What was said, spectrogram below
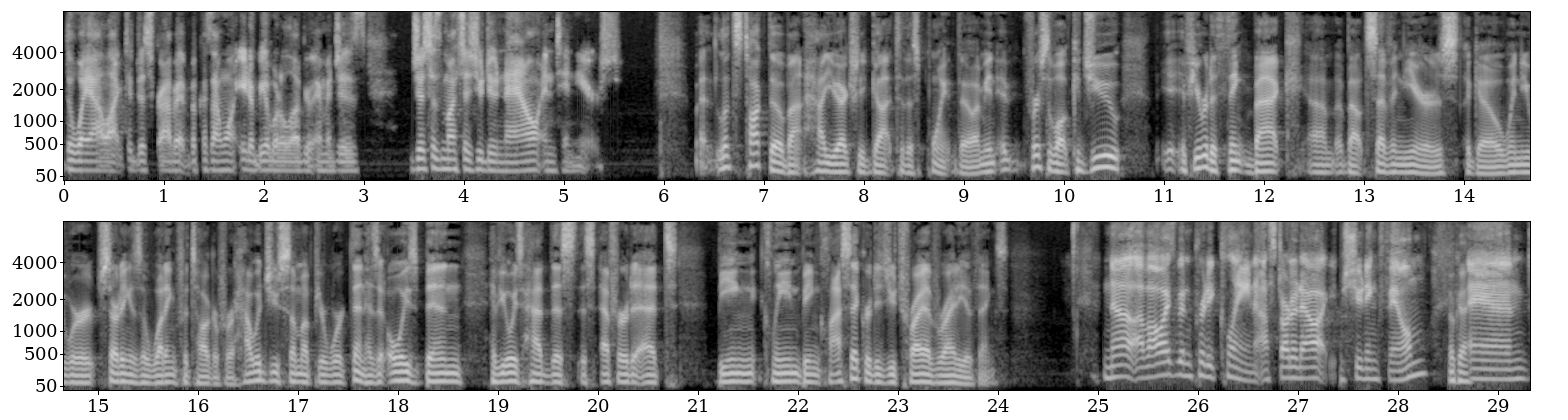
the way I like to describe it because I want you to be able to love your images just as much as you do now in 10 years. Let's talk though about how you actually got to this point, though. I mean, first of all, could you, if you were to think back um, about seven years ago when you were starting as a wedding photographer, how would you sum up your work then? Has it always been? Have you always had this this effort at being clean, being classic, or did you try a variety of things? No, I've always been pretty clean. I started out shooting film. Okay. And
